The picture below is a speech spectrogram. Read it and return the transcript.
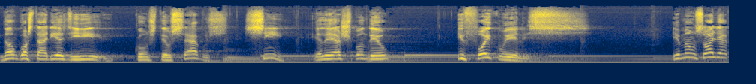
Não gostarias de ir com os teus servos? Sim ele respondeu e foi com eles. Irmãos, olha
